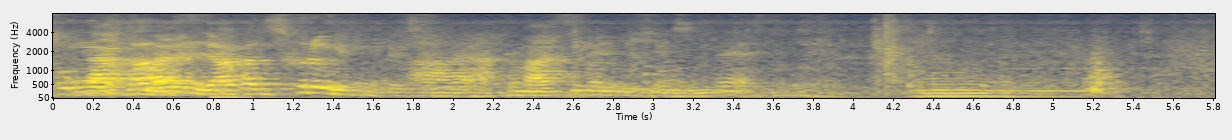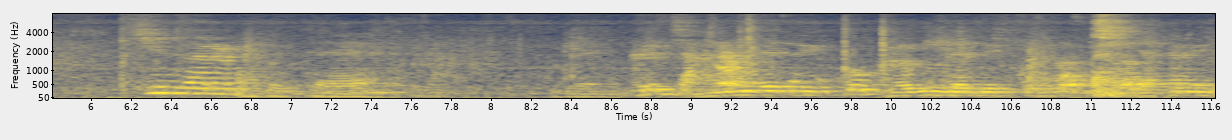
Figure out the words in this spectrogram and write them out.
총 아, 다음에 약한 30개 정도 있습니다. 아, 아까 말씀해 주시는데 음, 심사를 받을 때 그렇지 않은 데도 있고 그런 데도 있고 약간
